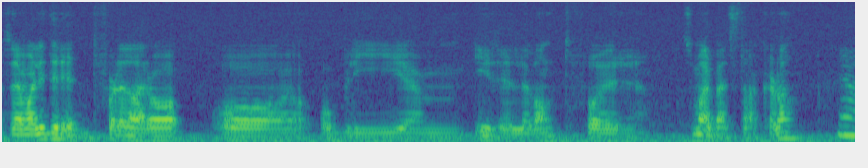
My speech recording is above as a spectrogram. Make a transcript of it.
så jeg var litt redd for det der å, å, å bli um, irrelevant for, som arbeidstaker, da. Ja.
